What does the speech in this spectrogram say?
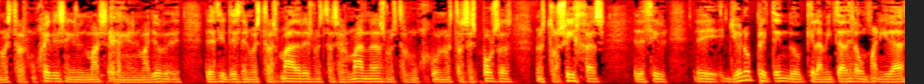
nuestras mujeres en el más, en el mayor, es decir, desde nuestras madres, nuestras hermanas, nuestras, nuestras esposas, nuestras hijas, es decir, eh, yo no pretendo que la mitad de la humanidad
